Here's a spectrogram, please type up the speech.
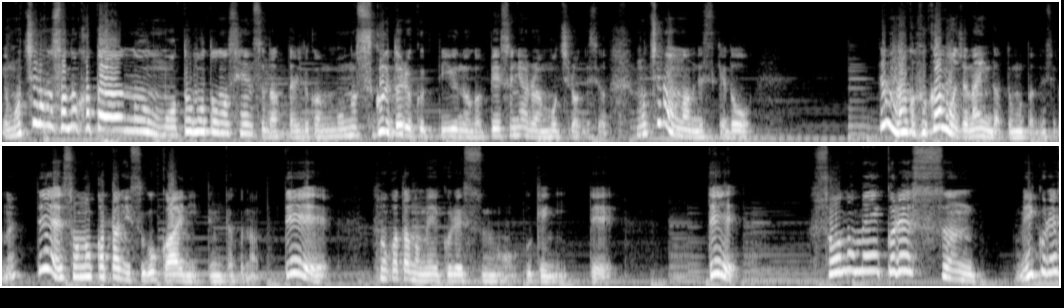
やもちろんその方のもともとのセンスだったりとかものすごい努力っていうのがベースにあるのはもちろんですよ。もちろんなんですけどでもなんか不可能じゃないんだって思ったんですよね。でその方にすごく会いに行ってみたくなってその方のメイクレッスンを受けに行ってでそのメイクレッスンメイクレッ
